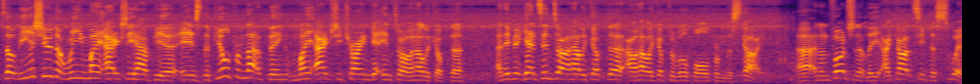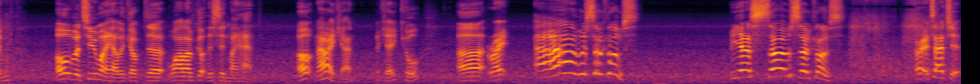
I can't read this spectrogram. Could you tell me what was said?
So the issue that we might actually have here is the fuel from that thing might actually try and get into our helicopter and if it gets into our helicopter, our helicopter will fall from the sky. Uh, and unfortunately, I can't seem to swim over to my helicopter while I've got this in my hand. Oh, now I can. Okay, cool. Uh, right. Ah, we're so close. We are so, so close. Alright, attach it.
